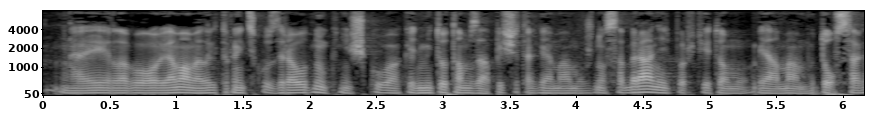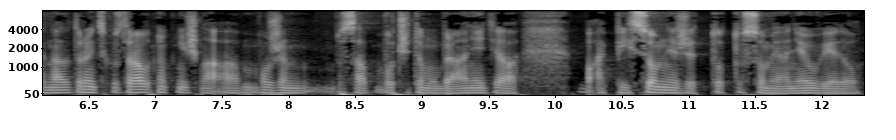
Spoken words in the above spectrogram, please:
Hej, lebo ja mám elektronickú zdravotnú knižku a keď mi to tam zapíše, tak ja mám možnosť sa brániť proti tomu. Ja mám dosah na elektronickú zdravotnú knižku a môžem sa voči tomu brániť a aj písomne, že toto som ja neuviedol.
